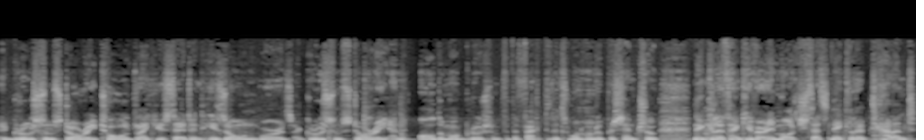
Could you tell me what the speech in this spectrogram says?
a, gruesome story told, like you said, in his own words, a gruesome story, and all the more gruesome for the fact that it's one hundred percent true. Nicola, thank you very much. That's Nicola Tallant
